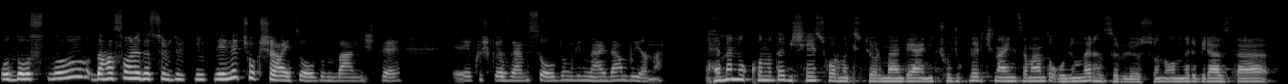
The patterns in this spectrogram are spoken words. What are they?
o dostluğu daha sonra da sürdürdüklerine çok şahit oldum ben işte kuş gözlemcisi olduğum günlerden bu yana. Hemen o konuda bir şey sormak istiyorum ben de. Yani çocuklar için aynı zamanda oyunlar hazırlıyorsun. Onları biraz daha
